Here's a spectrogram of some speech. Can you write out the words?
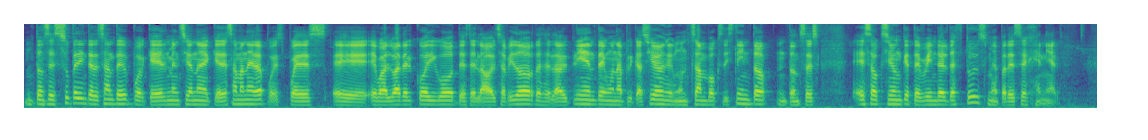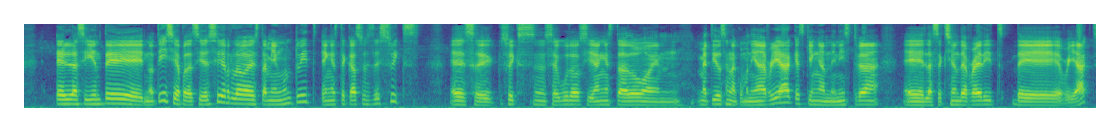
Entonces, súper interesante porque él menciona que de esa manera, pues puedes eh, evaluar el código desde el lado del servidor, desde el lado del cliente, en una aplicación, en un sandbox distinto. Entonces, esa opción que te brinda el DevTools me parece genial. En la siguiente noticia, por así decirlo, es también un tweet, en este caso es de Swix. Es, eh, eh, seguro si han estado metidos en la comunidad de React, es quien administra eh, la sección de Reddit de React.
